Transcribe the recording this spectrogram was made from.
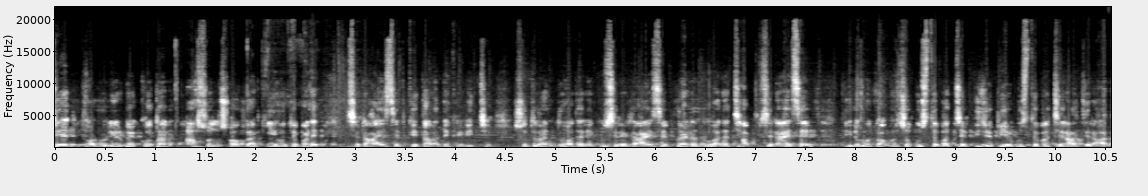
যে ধর্মনিরপেক্ষতার আসল সংজ্ঞা কি হতে পারে সেটা আইএসএফ কে তারা দেখে নিচ্ছে। সুতরাং দু হাজার একুশের একটা আইএসএফ নয় এটা দু হাজার ছাব্বিশের আইএসএফ। তৃণমূল কংগ্রেসও বুঝতে পারছে বিজেপিও বুঝতে পারছে রাজ্যের আর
